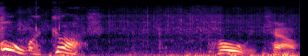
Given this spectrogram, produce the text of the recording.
Oh my gosh! Holy cow.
